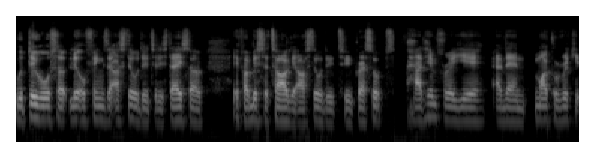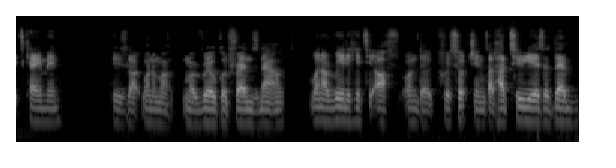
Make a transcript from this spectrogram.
would do also little things that I still do to this day. So if I miss a target, I'll still do two press ups. Had him for a year, and then Michael Ricketts came in, who's like one of my, my real good friends now. When I really hit it off under Chris Hutchings, I'd had two years of them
